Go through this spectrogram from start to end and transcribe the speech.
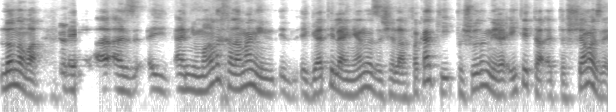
לא נורא. אז אני אומר לך למה אני הגעתי לעניין הזה של ההפקה, כי פשוט אני ראיתי את השם הזה,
